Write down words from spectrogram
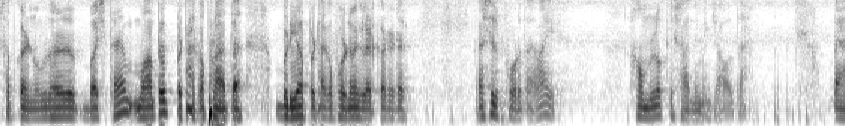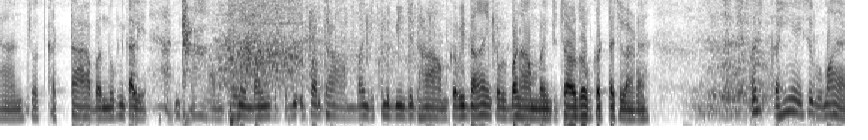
सब करना उधर बचता है, वहाँ पे पटाखा फोड़ाता है। बढ़िया पटाखा फोड़ने में लड़का डर ऐसे फोड़ता है भाई। हम लोग के शादी में क्या होता है? पैन चौथ कट्टा, बंदूक निकालिए। धड़ाम बन कभी ऊपर धड़ाम, बन कभी नीचे धड़ाम, कभी दाएँ, कभी बढ़ाम बन चारों तरफ़ कट्टा चला रहा है। पर कहीं ऐसे घुमाया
